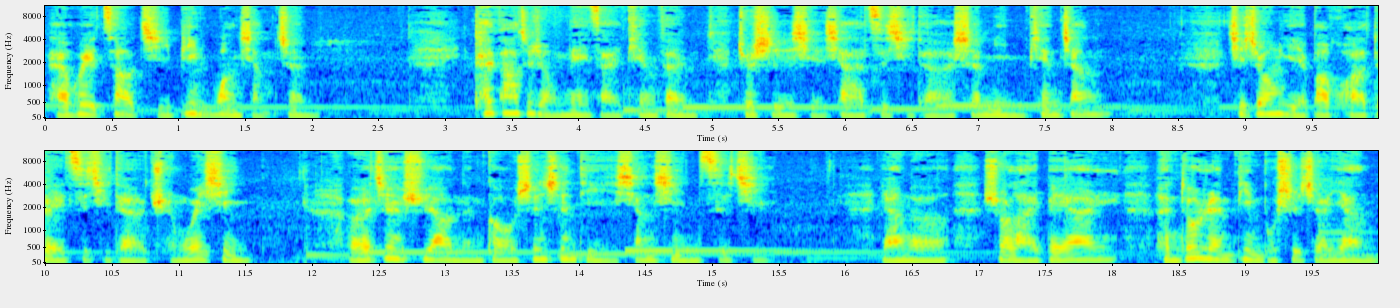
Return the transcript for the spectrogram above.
还会造疾病妄想症。开发这种内在天分，就是写下自己的生命篇章，其中也包括对自己的权威性，而这需要能够深深地相信自己。然而说来悲哀，很多人并不是这样。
